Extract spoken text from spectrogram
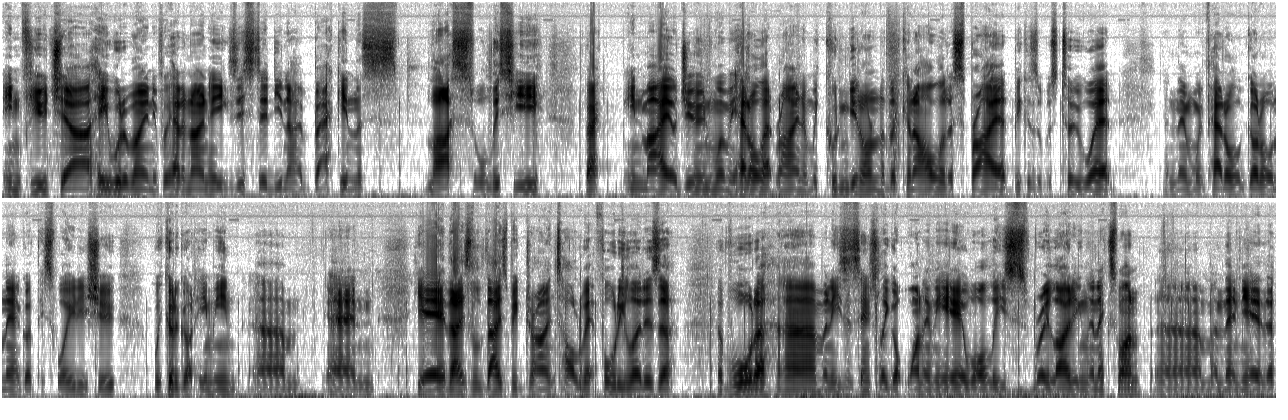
in future he would have been if we had known he existed. You know, back in this last well this year, back in May or June when we had all that rain and we couldn't get onto the canola to spray it because it was too wet. And then we've had all got all now got this weed issue. We could have got him in, um, and yeah, those those big drones hold about 40 litres of, water, um, and he's essentially got one in the air while he's reloading the next one. Um, and then yeah, the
